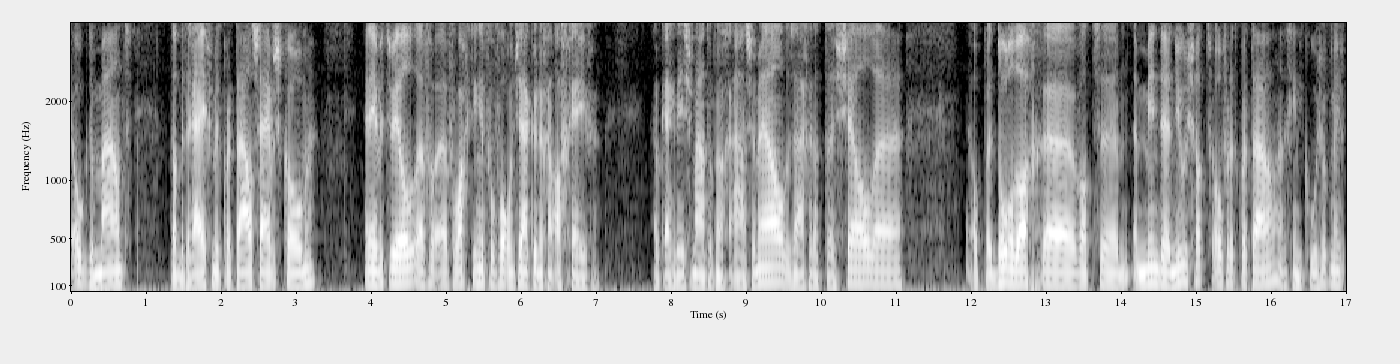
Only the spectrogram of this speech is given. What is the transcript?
ook de maand dat bedrijven met kwartaalcijfers komen. En eventueel verwachtingen voor volgend jaar kunnen gaan afgeven. We krijgen deze maand ook nog ASML. We zagen dat Shell op donderdag wat minder nieuws had over het kwartaal. En dan ging die koers ook met 4%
